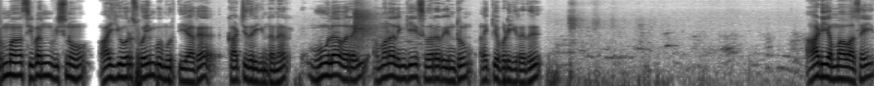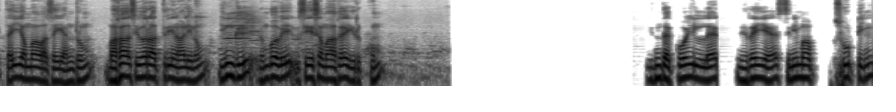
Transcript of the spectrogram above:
பிரம்மா சிவன் விஷ்ணு ஆகியோர் சுயம்பு மூர்த்தியாக காட்சி தருகின்றனர். மூலவரை அமனலிங்கேஸ்வரர் என்றும் அழைக்கப்படுகிறது. ஆடி அமாவாசை தை அமாவாசை அன்றும் மகா சிவராத்திரி நாளிலும் இங்கு ரொம்பவே விசேஷமாக இருக்கும். இந்த கோயிலில் நிறைய சினிமா ஷூட்டிங்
